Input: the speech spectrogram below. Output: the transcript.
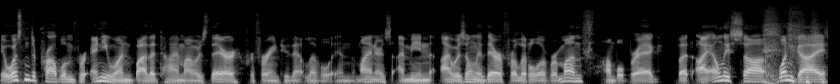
it wasn't a problem for anyone by the time I was there, referring to that level in the minors. I mean, I was only there for a little over a month, humble brag, but I only saw one guy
